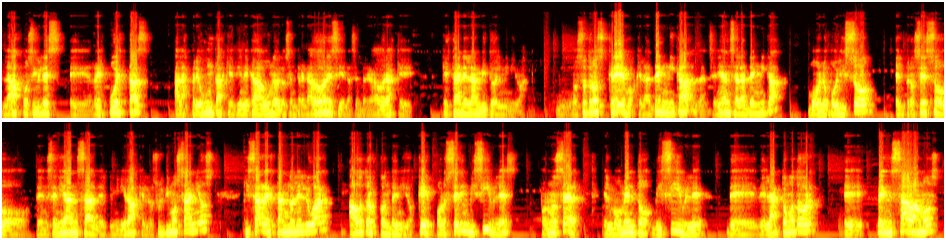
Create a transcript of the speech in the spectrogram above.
las posibles eh, respuestas a las preguntas que tiene cada uno de los entrenadores y de las entrenadoras que, que está en el ámbito del minibásquet. Nosotros creemos que la técnica, la enseñanza de la técnica, monopolizó el proceso de enseñanza del minibásquet en los últimos años, quizá restándole lugar a otros contenidos que, por ser invisibles, por no ser el momento visible del acto motor, eh, pensábamos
